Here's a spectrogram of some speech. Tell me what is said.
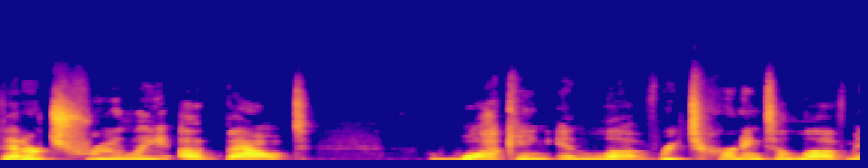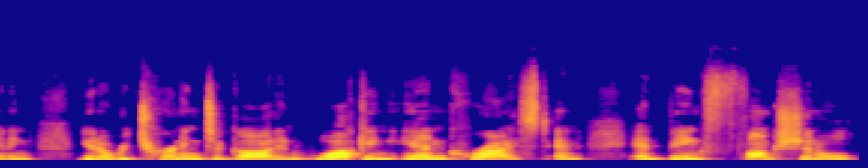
that are truly about walking in love, returning to love, meaning, you know, returning to God and walking in Christ and and being functional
